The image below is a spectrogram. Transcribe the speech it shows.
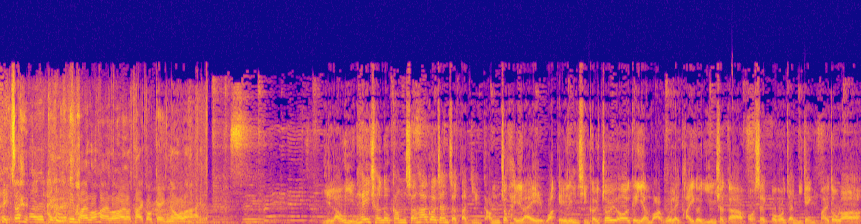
即係勁一啲係咯係咯係咯，泰國勁啊，可能係。而柳妍希唱到咁上下嗰陣，就突然感觸起嚟，話幾年前佢最愛嘅人還會嚟睇佢演出㗎，可惜嗰個人已經唔喺度啦。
